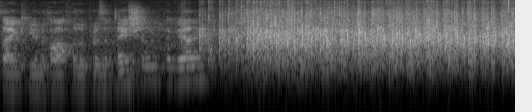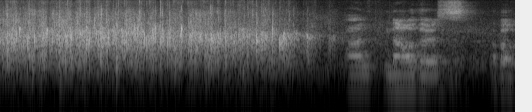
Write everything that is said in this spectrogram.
thank Yoon Ha for the presentation again. And now there's about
